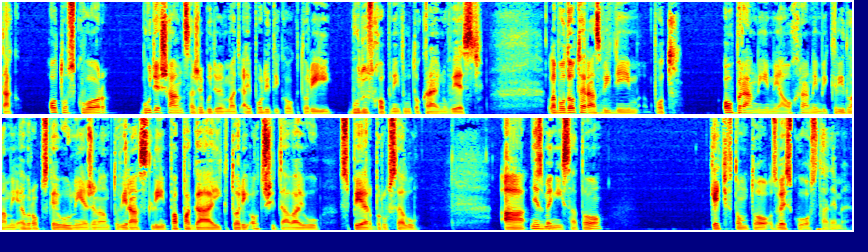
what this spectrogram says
tak o to skôr bude šanca, že budeme mať aj politikov, ktorí budú schopní túto krajinu viesť. Lebo doteraz vidím pod obrannými a ochrannými krídlami Európskej únie, že nám tu vyrástli papagáji, ktorí odčítavajú spier Bruselu. A nezmení sa to, keď v tomto zväzku ostaneme.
